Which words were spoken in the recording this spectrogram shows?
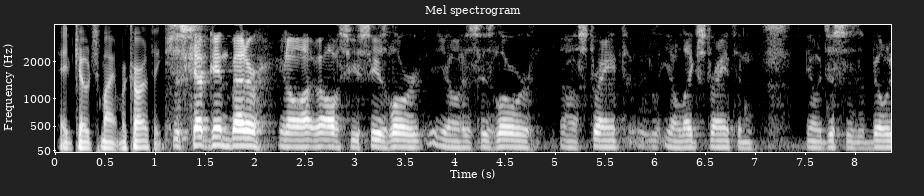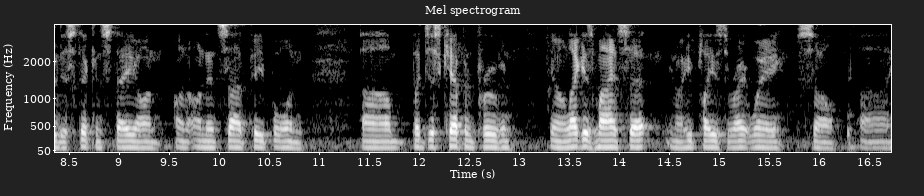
Head coach Mike McCarthy just kept getting better. You know, obviously you see his lower, you know, his, his lower uh, strength, you know, leg strength, and you know, just his ability to stick and stay on on, on inside people and um, but just kept improving. You know, like his mindset, you know, he plays the right way. So uh,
